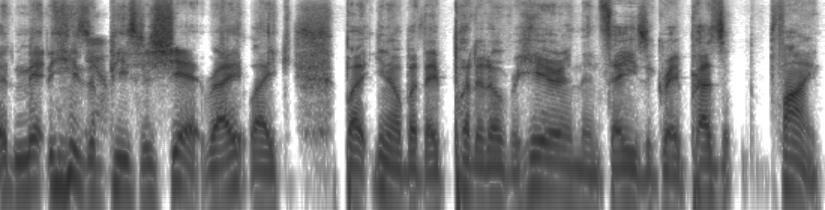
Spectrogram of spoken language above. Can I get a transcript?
admit he's Yeah. a piece of shit, right? Like, but you know, but they put it over here and then say he's a great president. Fine.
